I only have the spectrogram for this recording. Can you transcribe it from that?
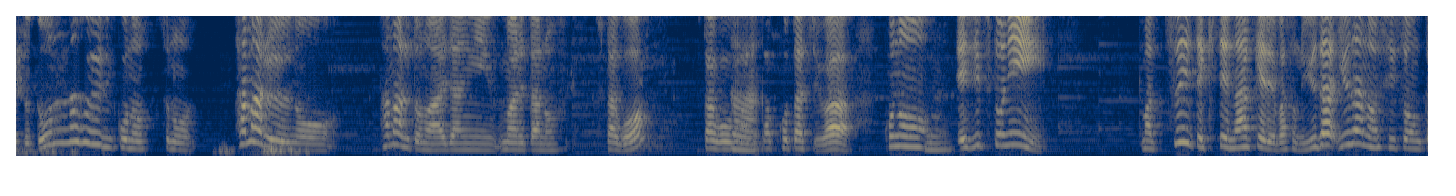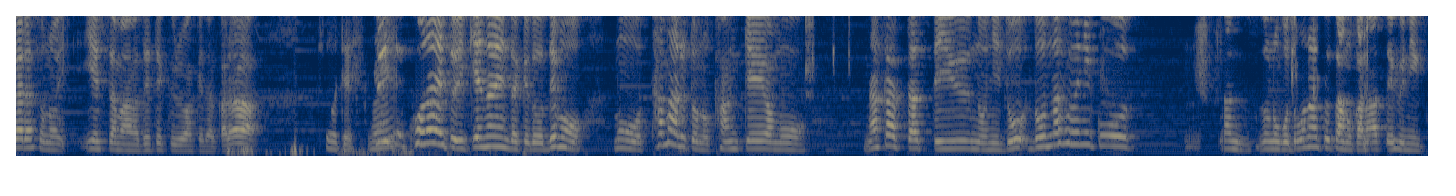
っ、と、どんな風にこの、その、タマルの、タマルとの間に生まれたあの双子？双子を生まれた子たちは、こうのんエジプトに、まあ、ついてきてなければ、そのユダ、ユダの子孫からそのイエス様が出てくるわけだから、そうですついね。てこないといけないんだけど、でも、もう、タマルとの関係はもう、なかったっていうのに、ど、どんな風にこう、なんその後どうなってたのかなっていうふうに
